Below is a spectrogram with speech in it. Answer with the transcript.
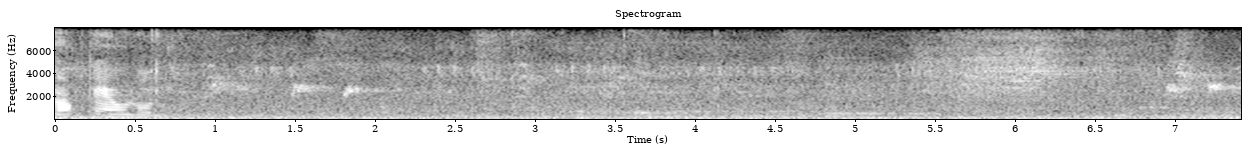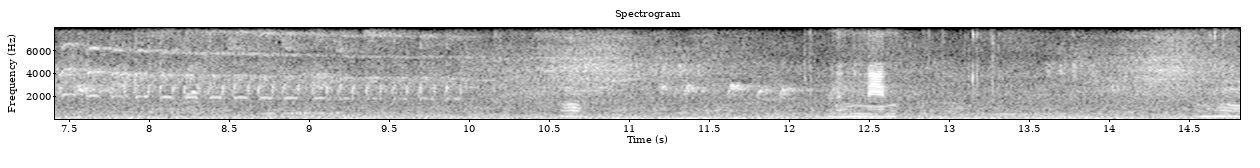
ด็อกแก้วลนโอ้เน้นเน้นๆอื้อหือ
